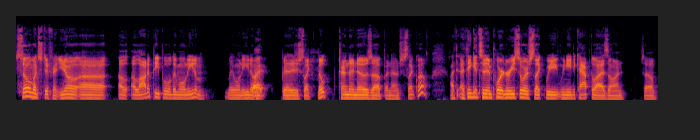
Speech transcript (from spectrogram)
So much different. You know, uh, a, a lot of people they won't eat them. They won't eat them. Right. They're just like, nope, turn their nose up, and I'm just like, well, I, th- I think it's an important resource, like we we need to capitalize on. So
